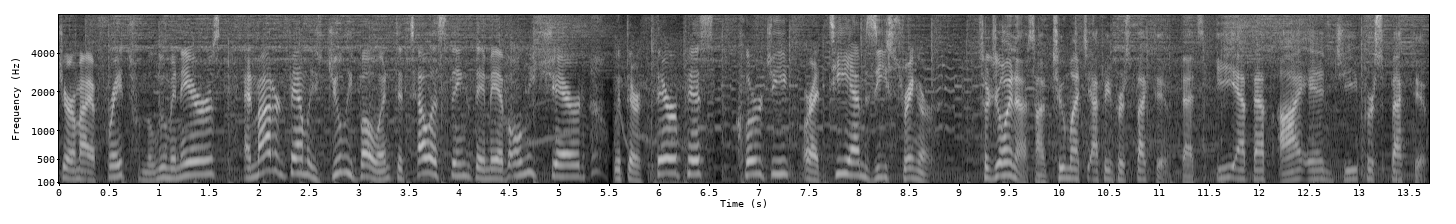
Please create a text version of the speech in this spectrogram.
Jeremiah Fraites from the Lumineers, and Modern Family's Julie Bowen to tell us things they may have only shared with their therapist, clergy, or a TMZ stringer. So join us on Too Much Effing Perspective. That's E F F I N G Perspective,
